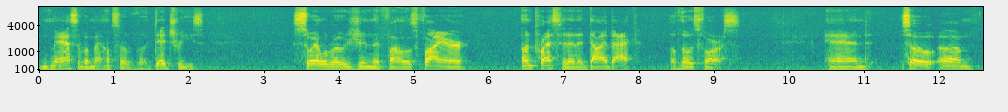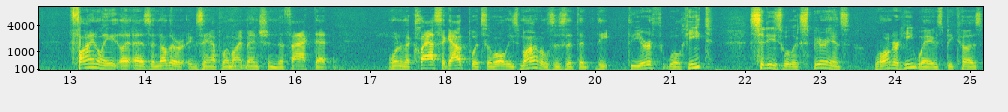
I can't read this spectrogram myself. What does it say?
massive amounts of uh, dead trees, soil erosion that follows fire, unprecedented dieback of those forests. And so um, finally, as another example, I might mention the fact that one of the classic outputs of all these models is that the, the, the Earth will heat, cities will experience longer heat waves because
